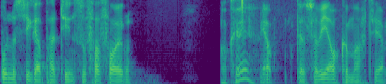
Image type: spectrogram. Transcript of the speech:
Bundesliga-Partien zu verfolgen. Okay. Ja, das habe ich auch gemacht, ja.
